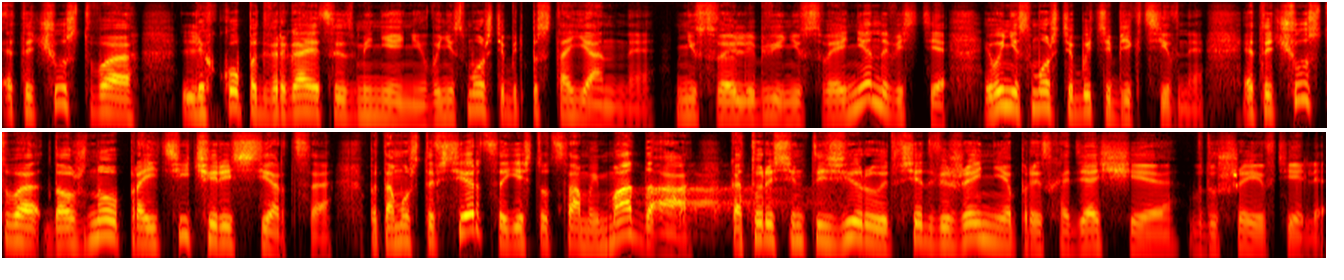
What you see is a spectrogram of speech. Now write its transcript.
это чувство легко подвергается изменению. Вы не сможете быть постоянны ни в своей любви, ни в своей ненависти, и вы не сможете быть объективны. Это чувство должно пройти через сердце, потому что в сердце есть тот самый мада, который синтезирует все движения, происходящие в душе и в теле.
